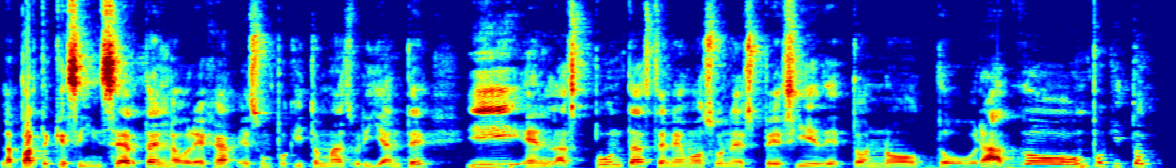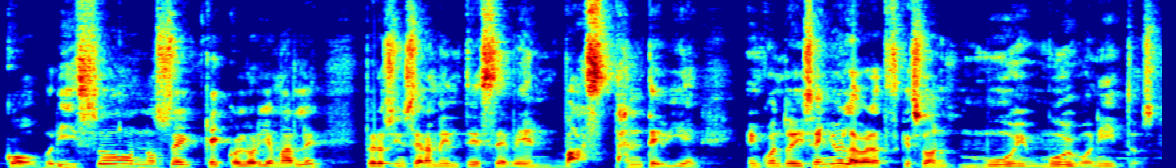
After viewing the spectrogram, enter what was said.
la parte que se inserta en la oreja es un poquito más brillante y en las puntas tenemos una especie de tono dorado, un poquito cobrizo, no sé qué color llamarle, pero sinceramente se ven bastante bien. En cuanto a diseño, la verdad es que son muy, muy bonitos.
